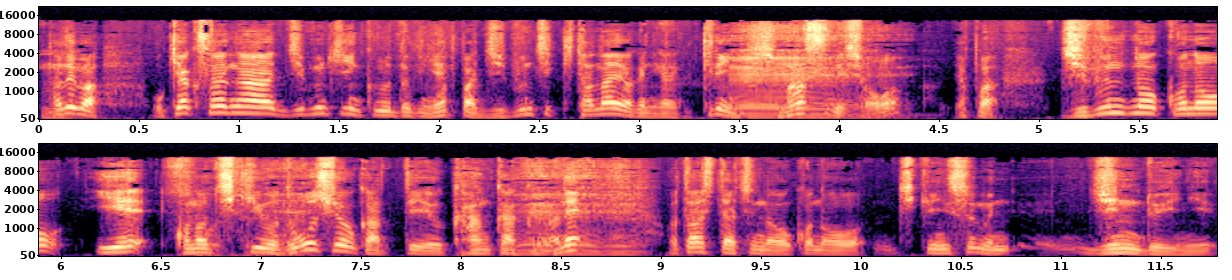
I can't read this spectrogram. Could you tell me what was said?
例えば、お客さんが自分家に来るときに、やっぱ自分家汚いわけにいかないきれいにしますでしょ、やっぱ自分のこの家、この地球をどうしようかっていう感覚がね、え私たちのこの地球に住む人類に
